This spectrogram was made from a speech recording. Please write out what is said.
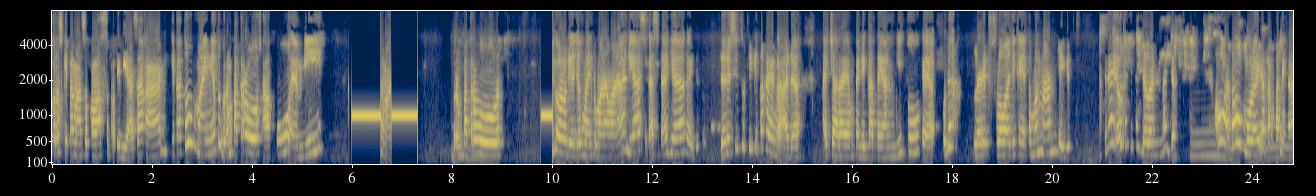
terus kita masuk kelas seperti biasa kan kita tuh mainnya tuh berempat terus. Aku Emmy sama berempat terus. Jadi kalau diajak main ke mana-mana dia asik-asik aja kayak gitu. Dari situ sih kita kayak nggak ada acara yang PDKT-an gitu kayak udah let it flow aja kayak temenan kayak gitu. Akhirnya ya udah kita jalanin aja. Aku nggak tahu mulainya kapan ya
